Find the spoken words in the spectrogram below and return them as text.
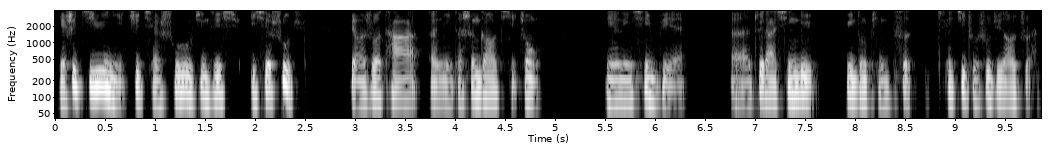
也是基于你之前输入进去一些数据，比方说它，呃，你的身高、体重、年龄、性别，呃，最大心率、运动频次这些基础数据要准。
